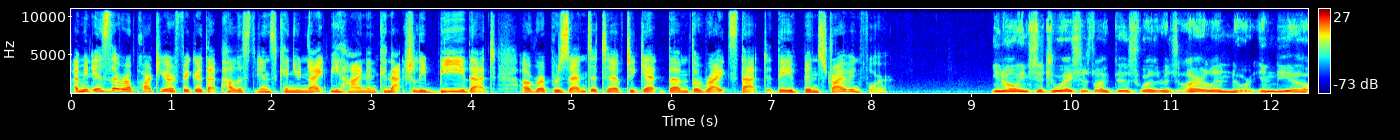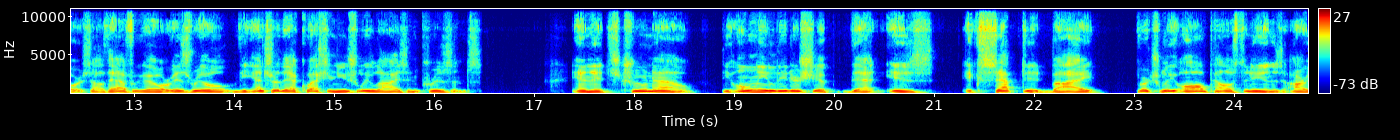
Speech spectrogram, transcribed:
I mean, is there a party or figure that Palestinians can unite behind and can actually be that uh, representative to get them the rights that they've been striving for? You know, in situations like this, whether it's Ireland or India or South Africa or Israel, the answer to that question usually lies in prisons. And it's true now. The only leadership that is accepted by virtually all Palestinians are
